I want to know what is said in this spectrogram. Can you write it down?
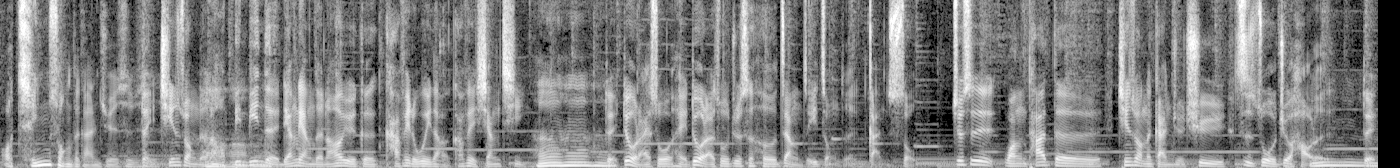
哦，清爽的感觉是不是？对，，清爽的，嗯然后冰冰的、凉凉的，然后有一个咖啡的味道，咖啡的香气。对，对我来说，嘿，对我来说就是喝这样子一种的感受，就是往它的清爽的感觉去制作就好了。嗯对，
